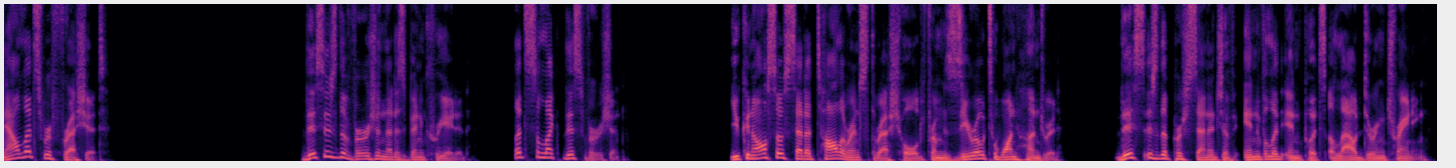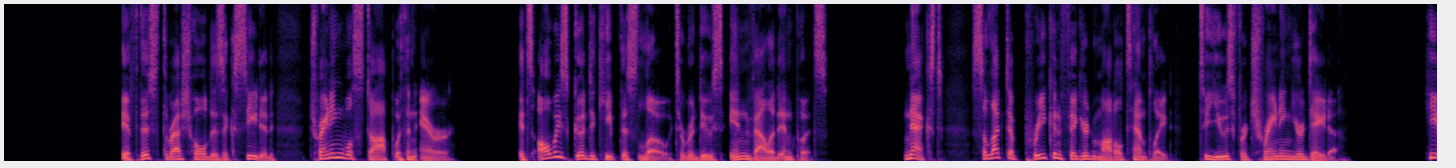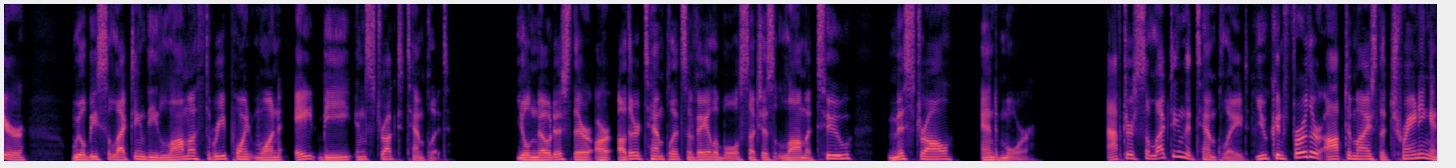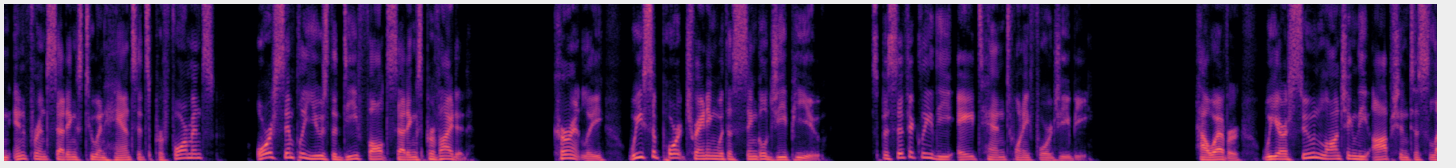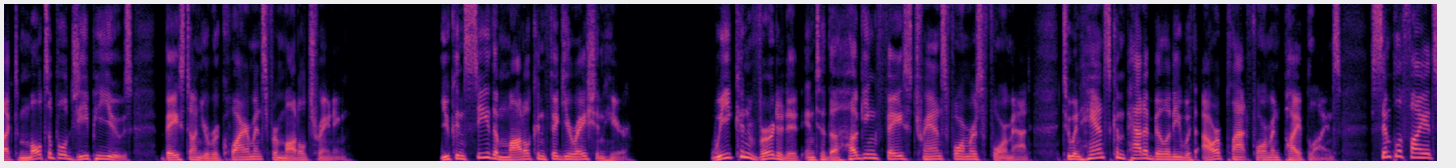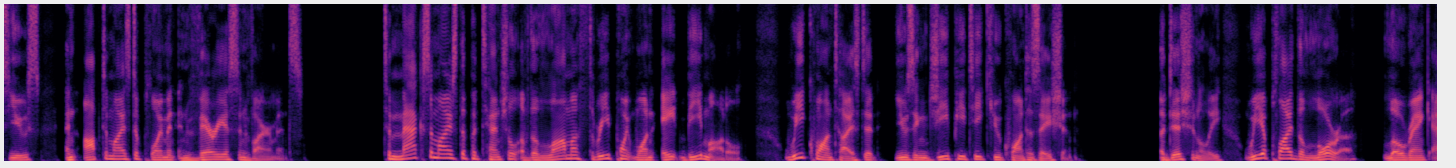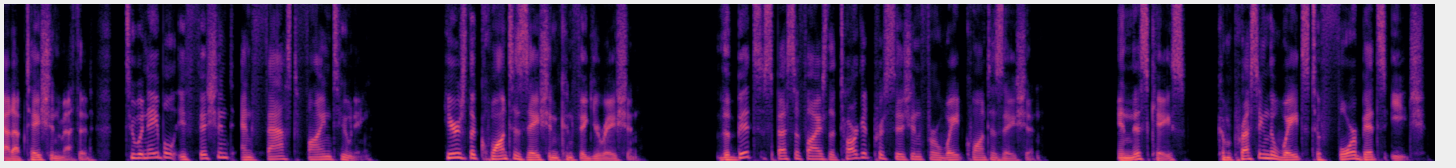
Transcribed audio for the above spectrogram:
Now let's refresh it. This is the version that has been created. Let's select this version. You can also set a tolerance threshold from 0 to 100. This is the percentage of invalid inputs allowed during training. If this threshold is exceeded, training will stop with an error. It's always good to keep this low to reduce invalid inputs. Next, select a pre-configured model template to use for training your data. Here, we'll be selecting the Llama 3.1 8b Instruct template. You'll notice there are other templates available such as Llama 2, Mistral, and more. After selecting the template, you can further optimize the training and inference settings to enhance its performance, or simply use the default settings provided. Currently, we support training with a single GPU, specifically the A1024GB. However, we are soon launching the option to select multiple GPUs based on your requirements for model training. You can see the model configuration here. We converted it into the Hugging Face Transformers format to enhance compatibility with our platform and pipelines, simplify its use, and optimize deployment in various environments. To maximize the potential of the Llama 3.1 8b model, we quantized it using GPTQ quantization. Additionally, we applied the LoRA, low-rank adaptation method to enable efficient and fast fine-tuning. Here's the quantization configuration. The bits specifies the target precision for weight quantization. In this case, compressing the weights to 4 bits each.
